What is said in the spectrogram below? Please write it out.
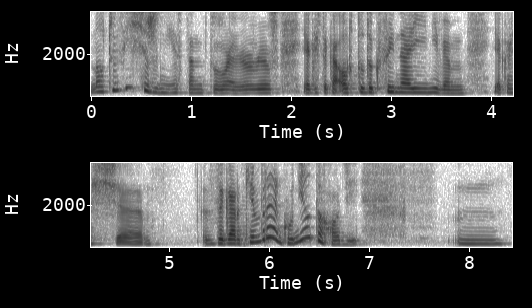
no oczywiście, że nie jestem tu wiesz, jakaś taka ortodoksyjna i nie wiem, jakaś e, z zegarkiem w ręku. Nie o to chodzi. Mm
